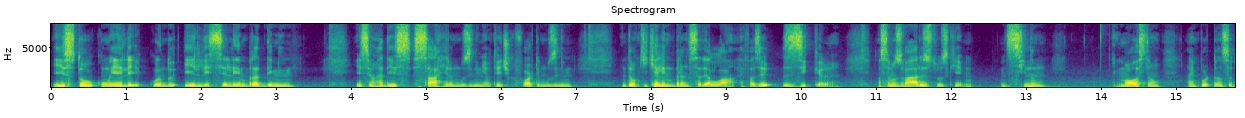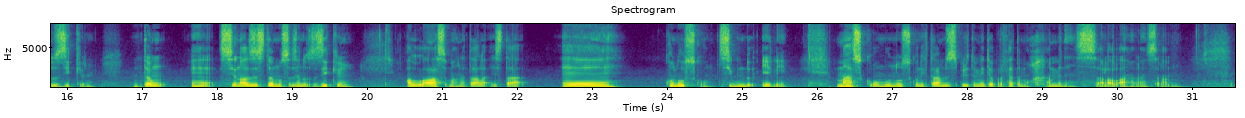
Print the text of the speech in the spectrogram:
E estou com ele quando ele se lembra de mim. Esse é um hadith Sahir Muslim, autêntico, forte Muslim. Então, o que é lembrança de Allah? É fazer zikr. Nós temos vários estudos que ensinam e mostram a importância do zikr. Então, é, se nós estamos fazendo zikr, Allah subhanahu wa ta'ala está é, conosco, segundo ele. Mas como nos conectarmos espiritualmente ao profeta Muhammad sallallahu alaihi wasallam?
